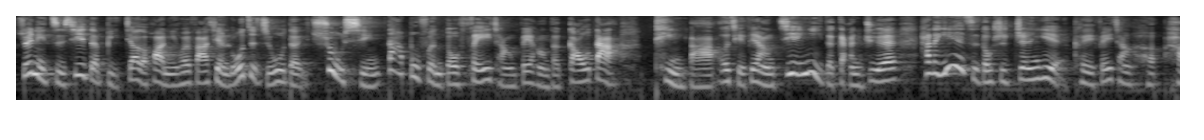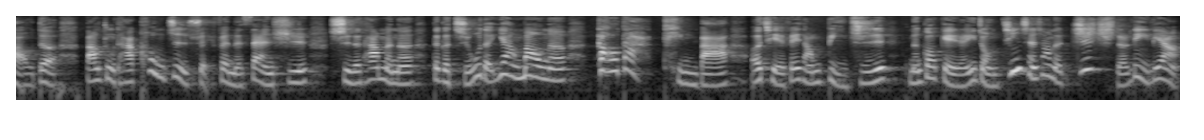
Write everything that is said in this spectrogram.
所以你仔细的比较的话，你会发现裸子植物的树形大部分都非常非常的高大。挺拔而且非常坚毅的感觉，它的叶子都是针叶，可以非常很好的帮助它控制水分的散失，使得它们呢这个植物的样貌呢高大挺拔，而且非常笔直，能够给人一种精神上的支持的力量。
